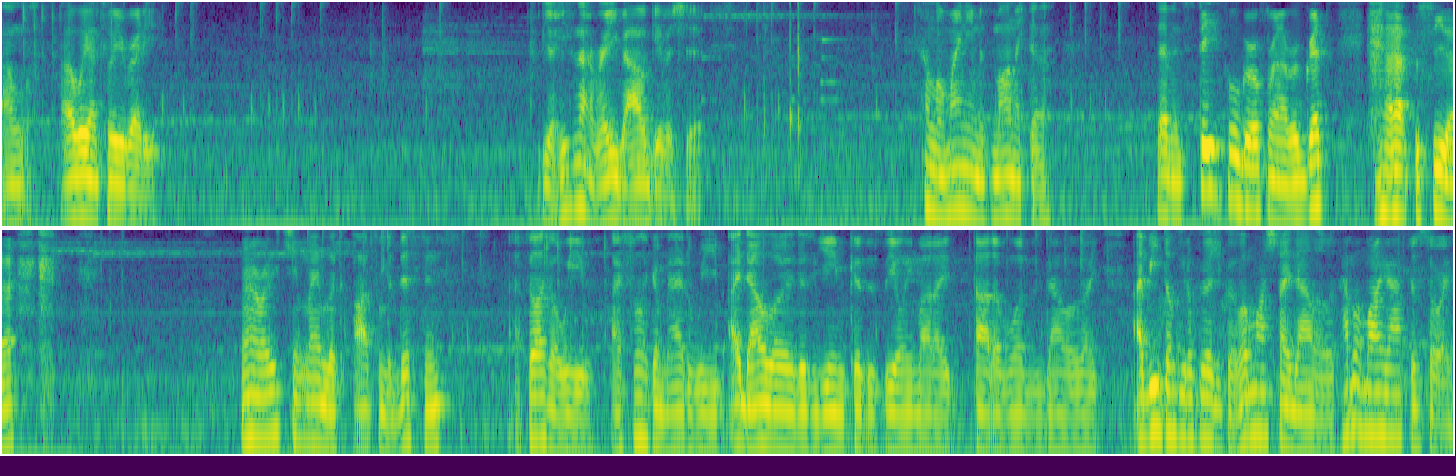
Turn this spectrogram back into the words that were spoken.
I'll, I'll wait until you're ready. Yeah, he's not ready, but I'll give a shit. Hello, my name is Monika. Devin's faithful girlfriend. I regret I have to see that. now, our relationship might look odd from a distance. I feel like a weeb. I feel like a mad weeb. I downloaded this game because it's the only mod I thought of wanting to download. Like, I beat Doki Doki Literature Club. What mod should I download? How about Monika After Story?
